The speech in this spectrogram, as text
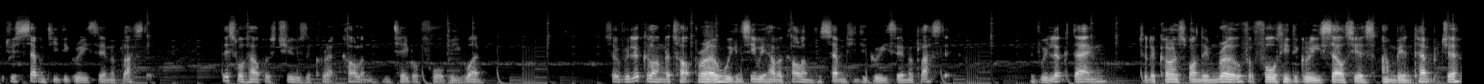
which was 70 degree thermoplastic. This will help us choose the correct column in table 4B1. So if we look along the top row, we can see we have a column for 70 degree thermoplastic. If we look down to the corresponding row for 40 degrees Celsius ambient temperature,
